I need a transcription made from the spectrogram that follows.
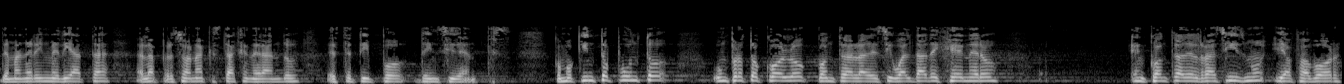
de manera inmediata a la persona que está generando este tipo de incidentes. Como quinto punto, un protocolo contra la desigualdad de género en contra del racismo y a favor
